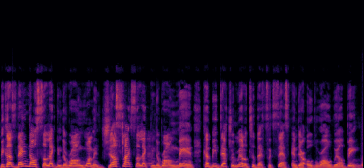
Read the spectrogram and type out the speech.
because they know selecting the wrong woman, just like selecting the wrong man, can be detrimental to their success and their overall well being.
